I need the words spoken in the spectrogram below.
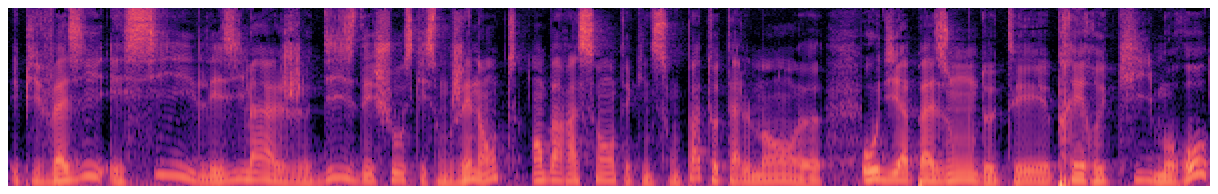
Et puis vas-y. Et si les images disent des choses qui sont gênantes, embarrassantes et qui ne sont pas totalement euh, au diapason de tes prérequis moraux,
